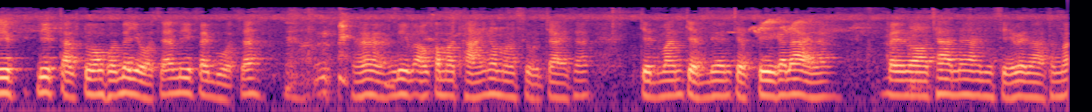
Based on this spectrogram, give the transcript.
รีบรีบตักตวงผลประโยชน์ซะรีบไปบวชซะรีบเอากรรมฐานเข้ามาสู่ใจซะเจ็ดวันเจ็ดเดือนเจ็ดปีก็ได้แล้วไปรอชาติหน้ามันเสียเวลาทำไม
